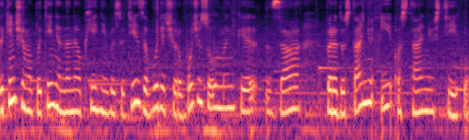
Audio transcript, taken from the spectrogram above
Закінчуємо плетіння на необхідній висоті, заводячи робочі соломинки за передостанню і останню стійку.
